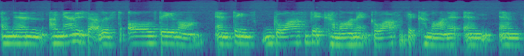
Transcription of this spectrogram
and then I manage that list all day long. And things go off of it, come on it, go off of it, come on it, and and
